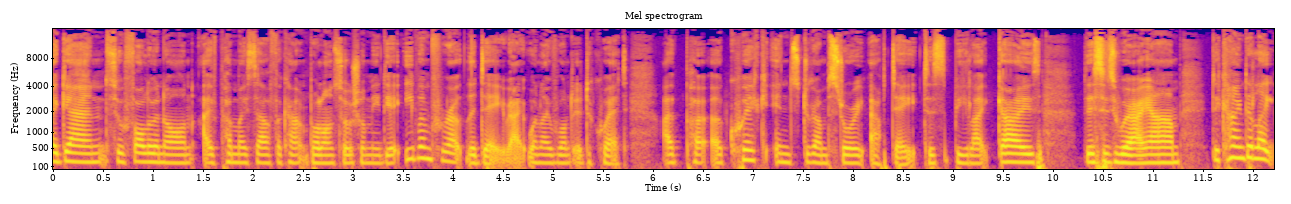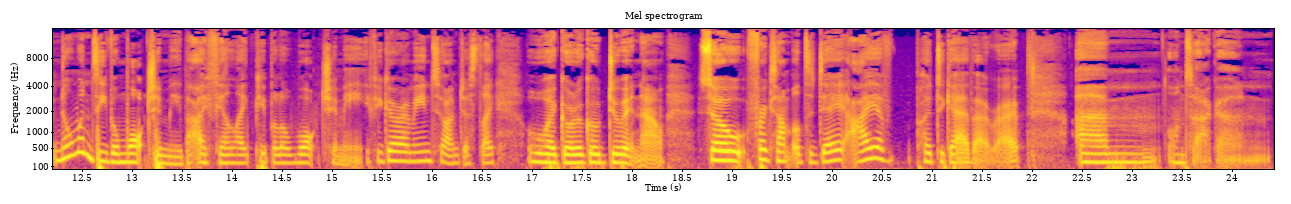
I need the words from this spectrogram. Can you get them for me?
again, so following on, I've put myself accountable on social media, even throughout the day, right? When I've wanted to quit, I've put a quick Instagram story update to be like, guys, this is where I am. To kind of like, no one's even watching me, but I feel like people are watching me, if you get what I mean. So I'm just like, oh, I gotta go do it now. So, for example, today I have put together, right? Um, one second.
